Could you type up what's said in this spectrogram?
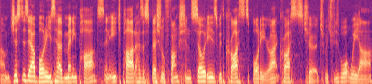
um, just as our bodies have many parts and each part has a special function, so it is with Christ's body, right? Christ's church, which is what we are.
